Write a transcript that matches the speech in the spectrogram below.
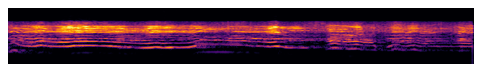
sen sadene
